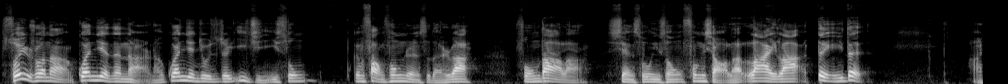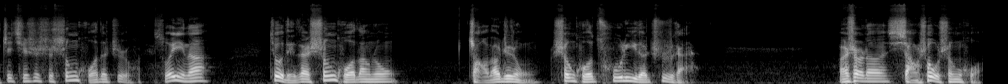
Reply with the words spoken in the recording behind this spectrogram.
所以说呢，关键在哪儿呢？关键就是这一紧一松，跟放风筝似的，是吧？风大了，线松一松；风小了，拉一拉，蹬一蹬，啊，这其实是生活的智慧。所以呢，就得在生活当中找到这种生活粗粝的质感，完事儿呢，享受生活。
